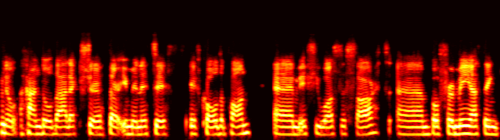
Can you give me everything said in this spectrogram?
you know, handle that extra thirty minutes if if called upon, um, if she was to start. Um, but for me, I think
